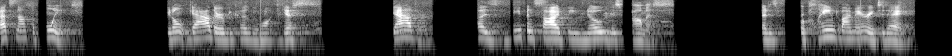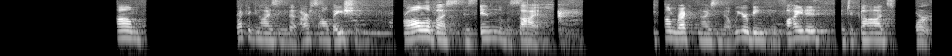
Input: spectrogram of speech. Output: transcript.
that's not the point. We don't gather because we want gifts. Gather because deep inside we know this promise that is proclaimed by Mary today. Come recognizing that our salvation for all of us is in the Messiah. We come recognizing that we are being invited into God's work.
